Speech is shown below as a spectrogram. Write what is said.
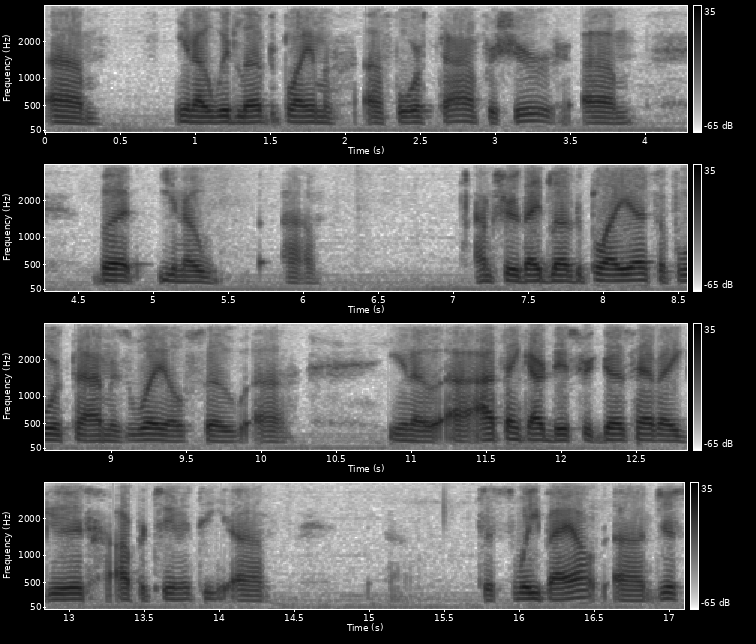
Um, you know we'd love to play them a, fourth time for sure, um, but you know. Uh, I'm sure they'd love to play us a fourth time as well. So, uh, you know, I, I think our district does have a good opportunity uh, to sweep out. Uh, just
